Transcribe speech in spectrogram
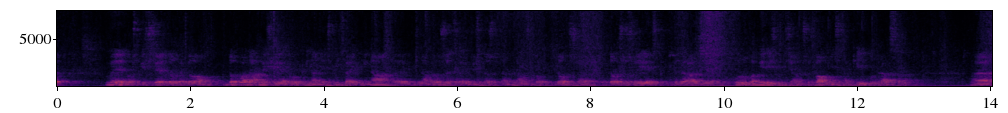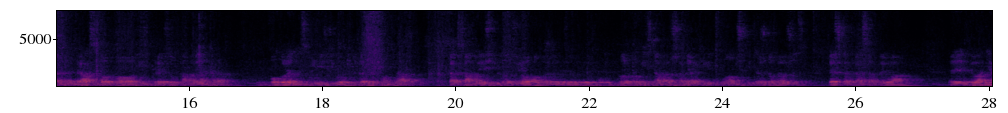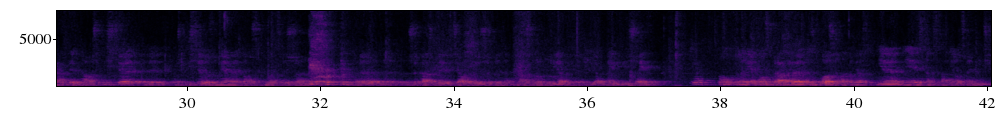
My oczywiście do tego dokładamy się jako gmina Nieczmica i gmina, gmina Bełżyca i myślę, że ten transport dobrze, dobrze, że jest. Generalnie uruchomiliśmy, chciałem przypomnieć, na kilku trasach transport, bo i Krebsówka Marianka w ogóle nic nie jeździło kilkadziesiąt lat. Tak samo jeśli chodzi o yy, Gorkowicna, Warszawiaki, Łączki też do Bełżyc, też ta trasa była, yy, była nieaktywna. Oczywiście, oczywiście rozumiemy tą sytuację, że, że każdy chciałby, żeby ten transport był jak, jak najbliżej. Ja tą, ja tą sprawę zgłoszę, natomiast nie, nie jestem w stanie ocenić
